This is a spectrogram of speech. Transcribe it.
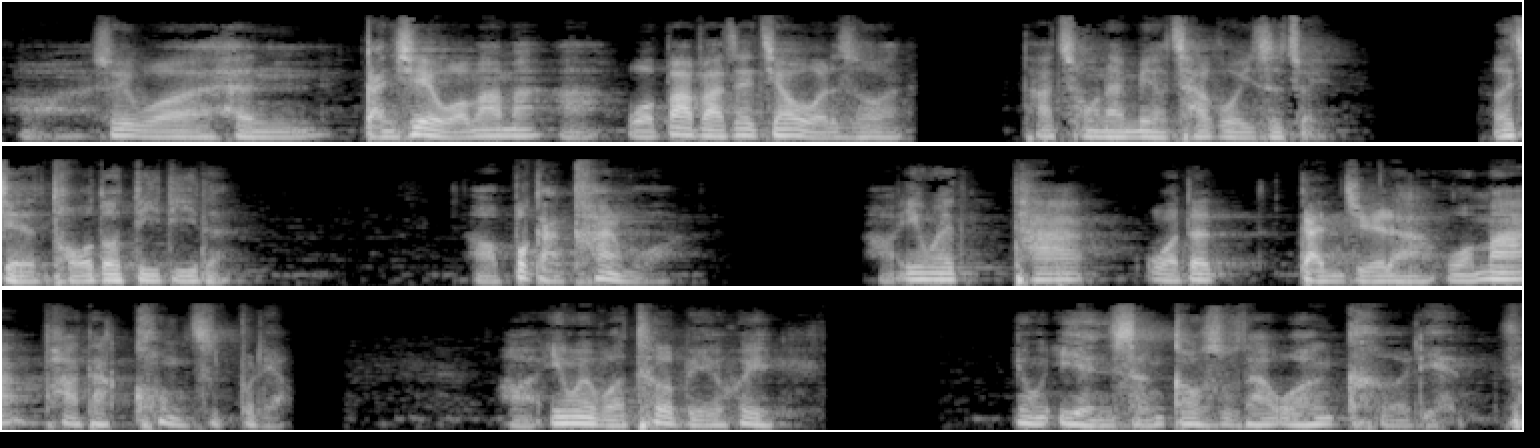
啊，所以我很感谢我妈妈啊，我爸爸在教我的时候，他从来没有插过一次嘴，而且头都低低的，啊，不敢看我，啊，因为他我的感觉啦，我妈怕他控制不了，啊，因为我特别会。用眼神告诉他我很可怜。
